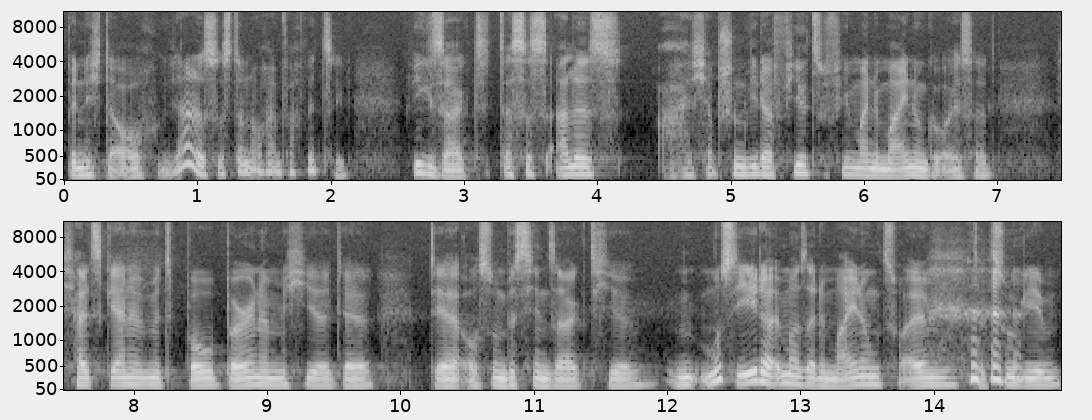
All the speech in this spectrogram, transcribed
bin ich da auch, ja, das ist dann auch einfach witzig. Wie gesagt, das ist alles ach, ich habe schon wieder viel zu viel meine Meinung geäußert. Ich halte es gerne mit Bo Burnham hier, der, der auch so ein bisschen sagt, hier muss jeder immer seine Meinung zu allem dazugeben.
